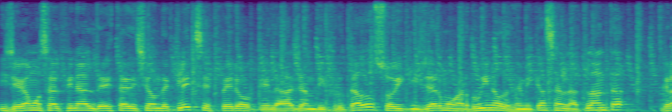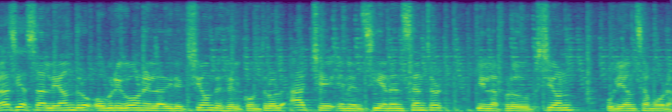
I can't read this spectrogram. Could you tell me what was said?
Y llegamos al final de esta edición de Clicks. Espero que la hayan disfrutado. Soy Guillermo Arduino desde mi casa en La Atlanta. Gracias a Leandro Obregón en la dirección desde el control H en el CNN Center y en la producción Julián Zamora.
